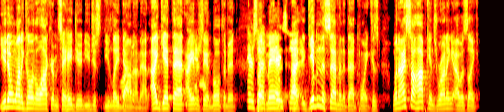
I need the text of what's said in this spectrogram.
you don't want to go in the locker room and say, "Hey, dude, you just you laid down on that." I get that. I understand both of it. There's but a, man, a, I, give him the seven at that point because when I saw Hopkins running, I was like,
